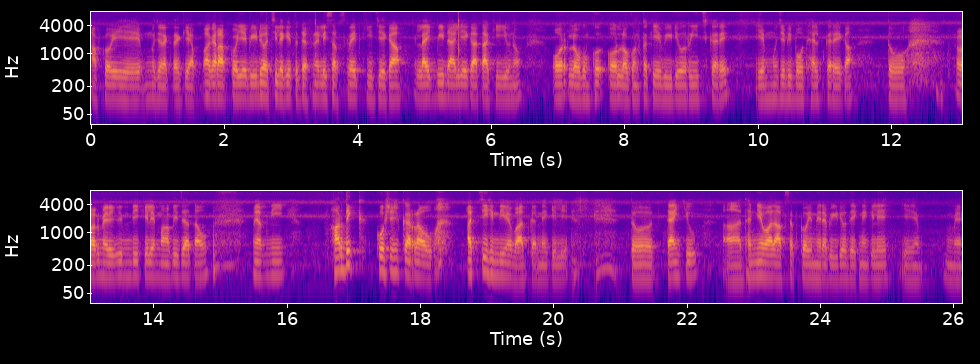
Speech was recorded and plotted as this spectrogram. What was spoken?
आपको ये, मुझे लगता है कि आप, अगर आपको ये वीडियो अच्छी लगी तो डेफिनेटली सब्सक्राइब कीजिएगा लाइक भी डालिएगा ताकि यू नो और लोगों को, और लोगों तक ये वीडियो रीच करे, ये मुझे भी बहुत हेल्प करेगा। तो और मेरी हिंदी के लिए माफ़ी चाहता हूँ। मैं अपनी हार्दिक कोशिश कर रहा हूँ, अच्छी हिंदी में बात करने के लिए। तो थैंक यू धन्यवाद आप सबको ये मेरा वीडियो देखने के लिए। ये मैं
